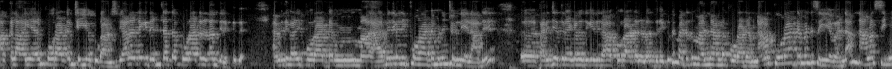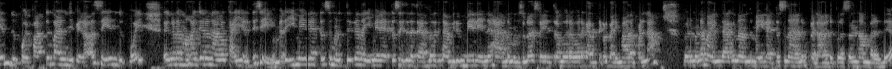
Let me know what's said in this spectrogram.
மக்கள் ஆயிரம் போராட்டம் செய்யக்கூடாது. சொல்லி ஆனா இன்னைக்கு ரெண்டு போராட்டம் நடந்திருக்குது. அமைதிவழி போராட்டம் அமைதிவழி போராட்டம்னு சொல்லலாம் அது. எதிராக போராட்டம் நடந்திருக்குது. மற்றது மன்னார்ல போராட்டம். நாங்கள் போராட்டம் செய்ய வேண்டாம். நாங்கள் சேர்ந்து போய் பத்து பதினஞ்சு பேராவது சேர்ந்து போய் எங்களோட மகாஜனை நாங்கள் கையெழுத்து செய்வோம். அந்த இமெயில் அட்ரஸ் எடுத்துக்க நான் இமெயில் அட்ரஸ் இதில் தரதுக்கு நான் விரும்பல என்ன காரணம்னு சொன்னா சில வேற வேற கருத்துக்கள் பரிமாறப்படலாம். வேணும்னா மைண்டாக நான் அந்த மெயில் அட்ரஸ் நான் அனுப்பலாம். அது பர்சனல் நம்பர் இது.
